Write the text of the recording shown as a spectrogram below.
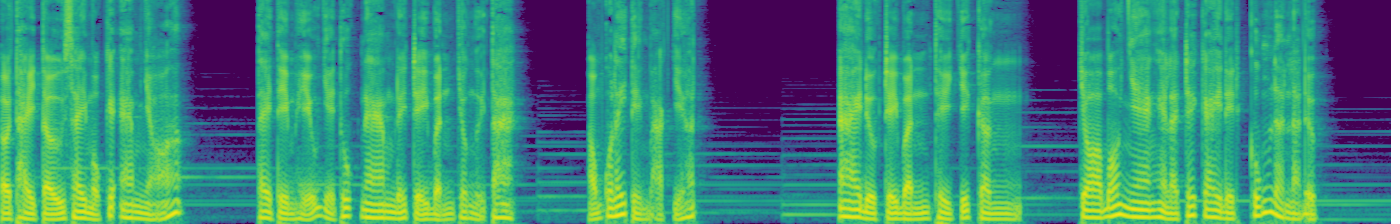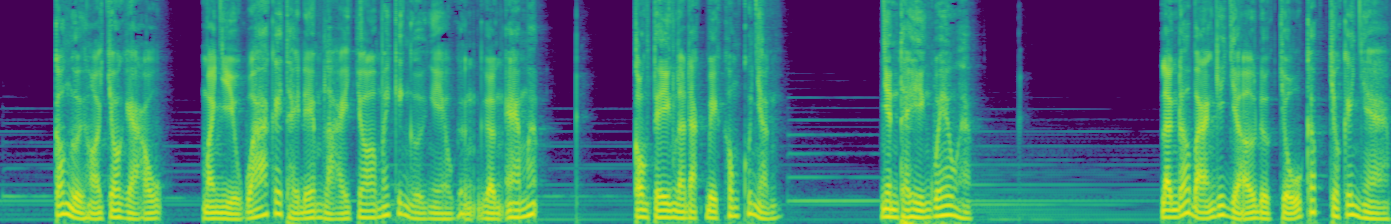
Rồi thầy tự xây một cái am nhỏ. Thầy tìm hiểu về thuốc nam để trị bệnh cho người ta. Không có lấy tiền bạc gì hết. Ai được trị bệnh thì chỉ cần cho bó nhang hay là trái cây để cúng lên là được. Có người họ cho gạo, Mà nhiều quá cái thầy đem lại cho mấy cái người nghèo gần gần am á. Còn tiền là đặc biệt không có nhận. Nhìn thầy hiền queo hả? Lần đó bạn với vợ được chủ cấp cho cái nhà.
